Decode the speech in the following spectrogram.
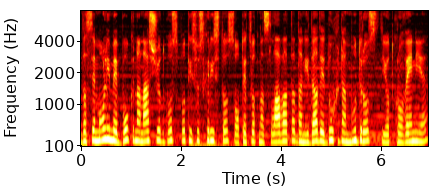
да се молиме Бог на нашиот Господ Исус Христос, Отецот на славата, да ни даде дух на мудрост и откровение,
